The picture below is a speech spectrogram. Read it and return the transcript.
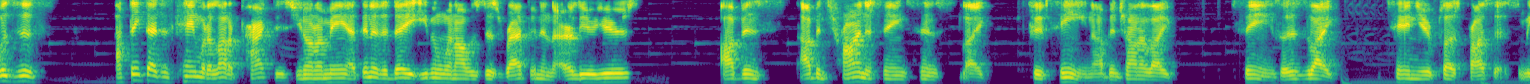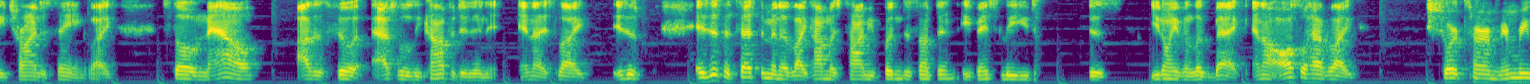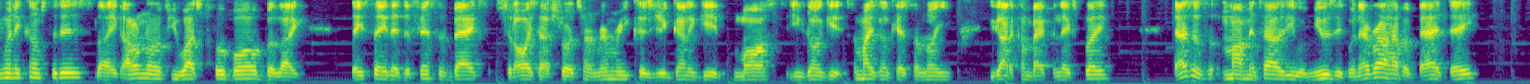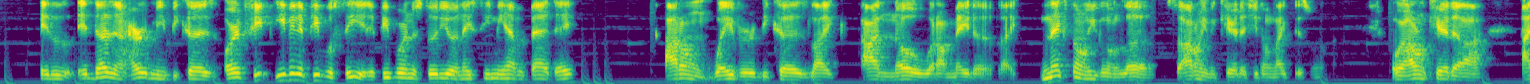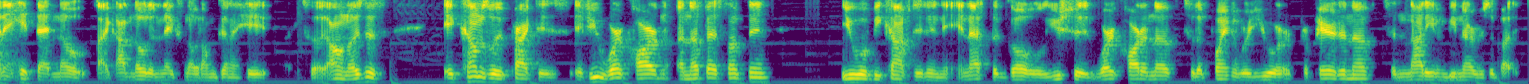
would just I think that just came with a lot of practice. You know what I mean? At the end of the day, even when I was just rapping in the earlier years, I've been I've been trying to sing since like 15. I've been trying to like sing. So this is like 10 year plus process of me trying to sing. Like so now I just feel absolutely confident in it. And it's like it's just it's just a testament of like how much time you put into something. Eventually you just you don't even look back. And I also have like short term memory when it comes to this. Like I don't know if you watch football, but like they say that defensive backs should always have short term memory because you're gonna get mossed. You're gonna get somebody's gonna catch something on you. You got to come back the next play. That's just my mentality with music. Whenever I have a bad day, it it doesn't hurt me because, or if even if people see it, if people are in the studio and they see me have a bad day, I don't waver because like I know what I'm made of. Like next song you're gonna love, so I don't even care that you don't like this one, or I don't care that I I didn't hit that note. Like I know the next note I'm gonna hit. So I don't know. It's just it comes with practice. If you work hard enough at something, you will be confident in it, and that's the goal. You should work hard enough to the point where you are prepared enough to not even be nervous about it.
